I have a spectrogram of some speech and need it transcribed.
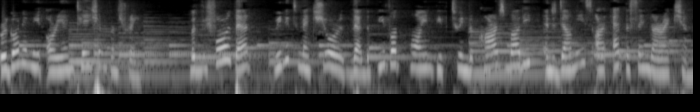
we're going to need orientation constraint. But before that, we need to make sure that the pivot point between the car's body and the dummies are at the same direction.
